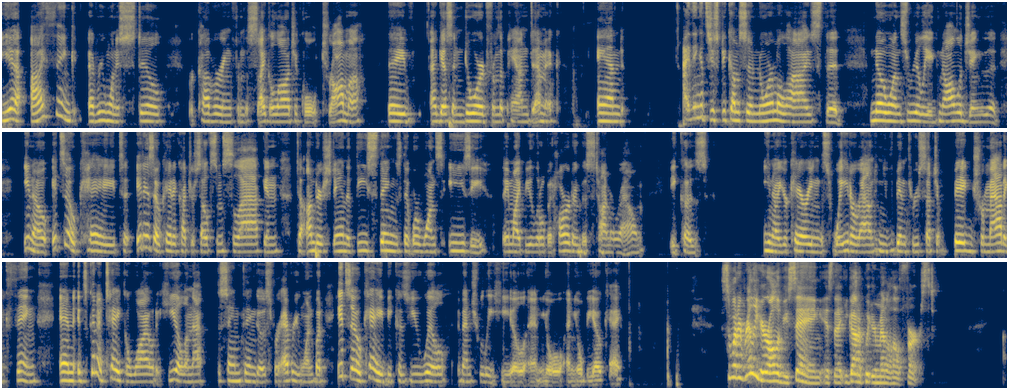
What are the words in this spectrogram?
Yeah, I think everyone is still recovering from the psychological trauma they've I guess, endured from the pandemic. And I think it's just become so normalized that no one's really acknowledging that, you know, it's okay to, it is okay to cut yourself some slack and to understand that these things that were once easy, they might be a little bit harder mm-hmm. this time around because you know you're carrying this weight around and you've been through such a big traumatic thing and it's going to take a while to heal and that the same thing goes for everyone but it's okay because you will eventually heal and you'll and you'll be okay. So what i really hear all of you saying is that you got to put your mental health first.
